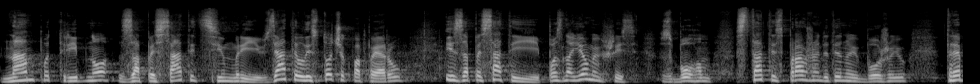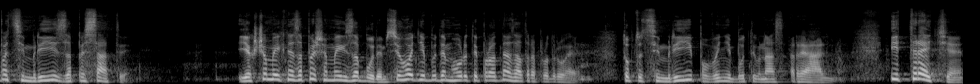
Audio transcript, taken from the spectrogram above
нам потрібно записати ці мрії, взяти листочок паперу і записати її, познайомившись з Богом, стати справжньою дитиною Божою, треба ці мрії записати. Якщо ми їх не запишемо, ми їх забудемо. Сьогодні будемо говорити про одне, завтра про друге. Тобто ці мрії повинні бути у нас реально. І третє,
